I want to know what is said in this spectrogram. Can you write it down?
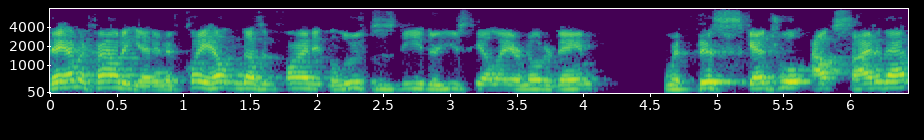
they haven't found it yet. And if Clay Helton doesn't find it and loses to either UCLA or Notre Dame with this schedule outside of that,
